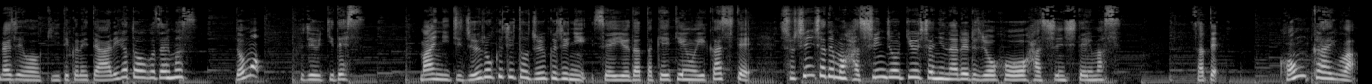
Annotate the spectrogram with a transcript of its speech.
ラジオを聴いてくれてありがとうございます。どうも藤幸です。毎日16時と19時に声優だった経験を生かして初心者でも発信上級者になれる情報を発信しています。さて今回は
